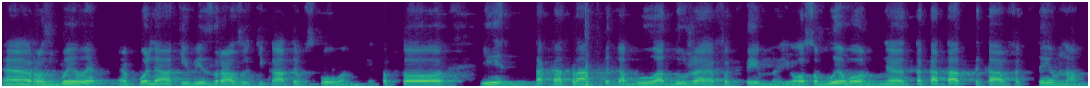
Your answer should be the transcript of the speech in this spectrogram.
розбили е, поляків і зразу тікати в схованки. Тобто, і така тактика була дуже ефективною. Особливо е, така тактика ефективна.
